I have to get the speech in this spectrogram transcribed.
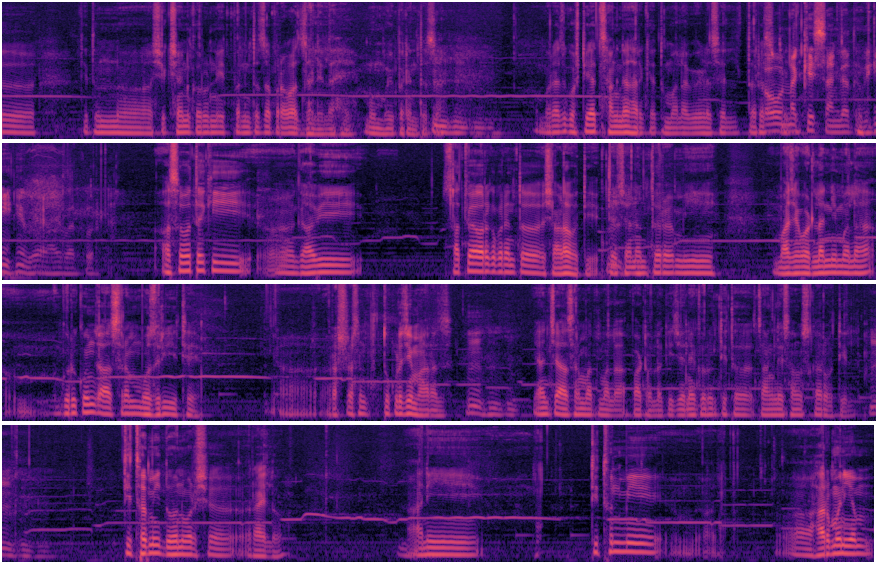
तिथून शिक्षण करून इथपर्यंतचा प्रवास झालेला आहे मुंबईपर्यंतचा. बऱ्याच गोष्टी आहेत सांगण्यासारख्या तुम्हाला वेळ असेल तरच हो. नक्कीच सांगा तुम्ही. वेळ आहे भरपूर. असं होतं की गावी सातव्या वर्गापर्यंत शाळा होती. त्याच्यानंतर मी माझ्या वडिलांनी मला गुरुकुंज आश्रम मोझरी इथे राष्ट्रसंत तुकडोजी महाराज. यांच्या आश्रमात मला पाठवलं की जेणेकरून तिथं चांगले संस्कार होतील. तिथं मी दोन वर्ष राहिलो. आणि तिथून मी हार्मोनियम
